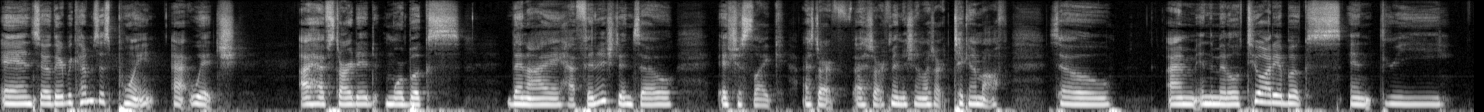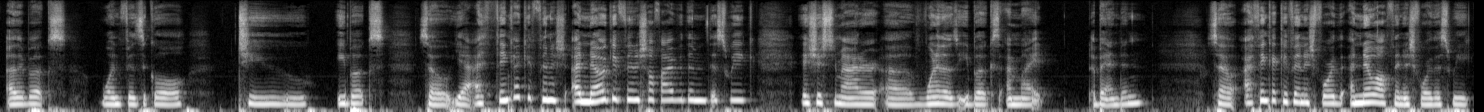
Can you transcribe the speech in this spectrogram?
and so there becomes this point at which I have started more books than I have finished, and so it's just like I start I start finishing them, I start ticking them off. So I'm in the middle of two audiobooks and three other books, one physical, two ebooks. So yeah, I think I could finish. I know I could finish all five of them this week. It's just a matter of one of those ebooks I might abandon. So I think I could finish four. th- I know I'll finish four this week,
